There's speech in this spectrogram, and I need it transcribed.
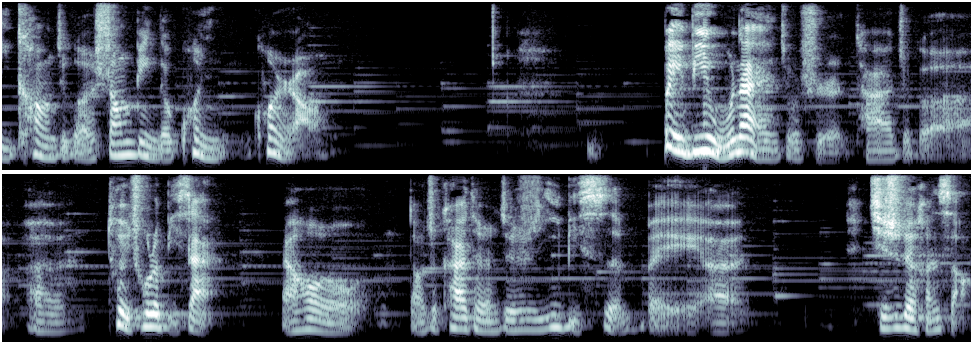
抵抗这个伤病的困困扰，被逼无奈，就是他这个呃退出了比赛，然后导致凯尔特人就是一比四被呃骑士队横扫。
